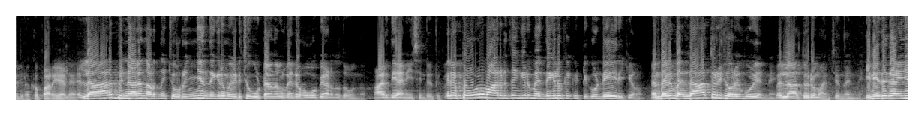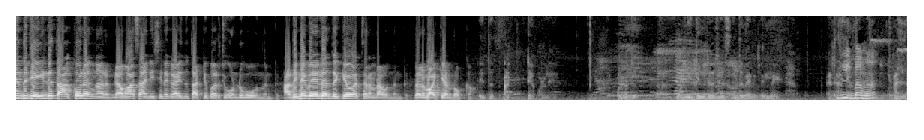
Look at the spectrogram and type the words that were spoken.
ഇതിനൊക്കെ പറയാലേ എല്ലാരും പിന്നാലെ നടന്ന് ചൊറിഞ്ഞ് എന്തെങ്കിലും മേടിച്ചു കൂട്ടുക എന്നുള്ളത് എന്റെ ഹോബിയാണെന്ന് തോന്നുന്നു. ആരതി അനീഷിന്റെ അടുത്ത്. ഇവരെപ്പോഴും ആരുടെങ്കിലും എന്തെങ്കിലുമൊക്കെ കിട്ടിക്കൊണ്ടേയിരിക്കണം. എന്തായാലും വല്ലാത്തൊരു ചൊറിയുമ്പോഴും തന്നെ വല്ലാത്തൊരു മനുഷ്യൻ തന്നെ. ഇനി ഇത് കഴിഞ്ഞ് എന്ത് ജയിലിന്റെ താക്കോൽ എങ്ങാനും നവാസ് അനീഷിന്റെ കയ്യിൽ നിന്ന് തട്ടിപ്പറിച്ചു കൊണ്ടുപോകുന്നുണ്ട്. അതിന്റെ പേരിൽ എന്തൊക്കെയോ അച്ഛനുണ്ടാവുന്നുണ്ട് എന്തായാലും ബാക്കിയാണ് നോക്കാം ഒരു- ഇതിന്റെ ഒരു ഇത് വരുന്നില്ലേ അല്ല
